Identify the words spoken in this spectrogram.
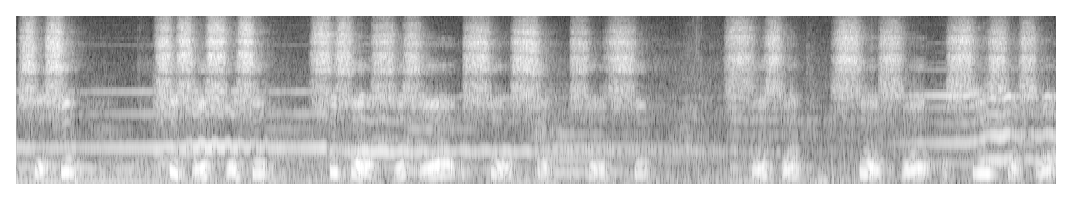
事诗事实实施诗事实实事事事诗实时事实诗事实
